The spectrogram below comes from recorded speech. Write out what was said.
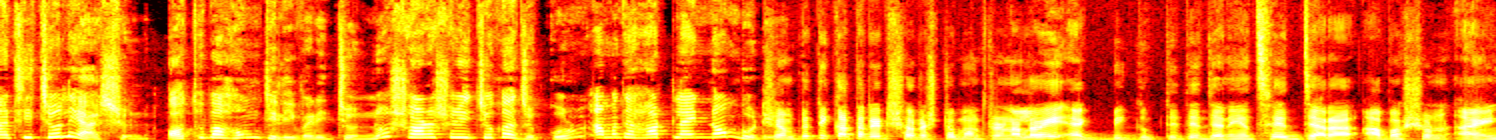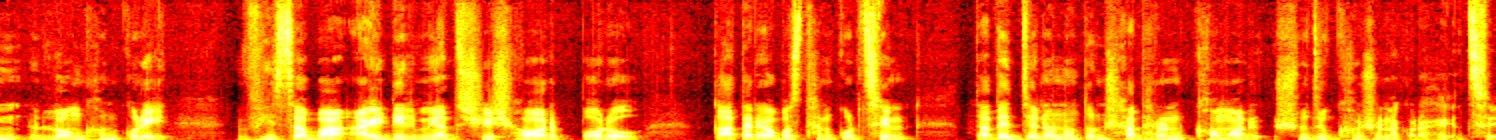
আজই চলে আসুন অথবা হোম ডেলিভারির জন্য সরাসরি যোগাযোগ করুন আমাদের হটলাইন নম্বরে। সম্প্রতি কাতারের স্বরাষ্ট্র মন্ত্রণালয় এক বিজ্ঞপ্তিতে জানিয়েছে, যারা আবাসন আইন লঙ্ঘন করে ভিসা বা আইডির মেয়াদ শেষ হওয়ার পরও কাতারে অবস্থান করছেন, তাদের জন্য নতুন সাধারণ ক্ষমার সুযোগ ঘোষণা করা হয়েছে।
